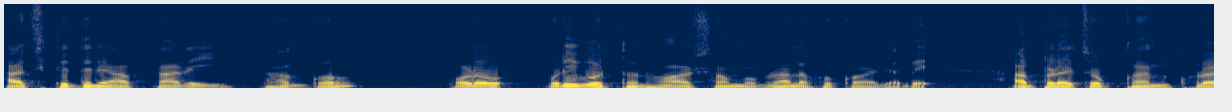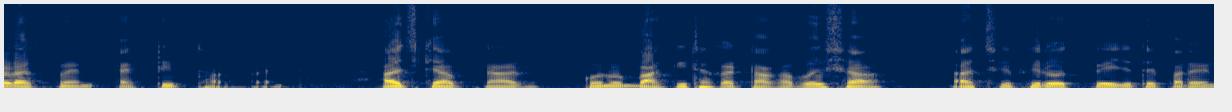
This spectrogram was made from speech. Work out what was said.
আজকের দিনে আপনার এই ভাগ্য পরিবর্তন হওয়ার সম্ভাবনা লক্ষ্য করা যাবে। আপনারা চোখ কান খোলা রাখবেন অ্যাক্টিভ থাকবেন। আজকে আপনার কোনো বাকি থাকার টাকা পয়সা আজকে ফেরত পেয়ে যেতে পারেন।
